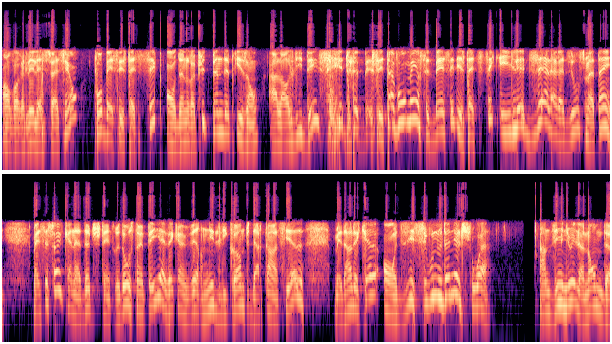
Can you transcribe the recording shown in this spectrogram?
on va régler la situation, pour baisser les statistiques, on donnera plus de peine de prison. Alors l'idée, c'est de, c'est à vomir, c'est de baisser les statistiques. Et il le disait à la radio ce matin. Ben c'est ça le Canada de Justin Trudeau. C'est un pays avec un vernis de licorne puis d'arc-en-ciel, mais dans lequel on dit si vous nous donnez le choix en diminuer le nombre de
